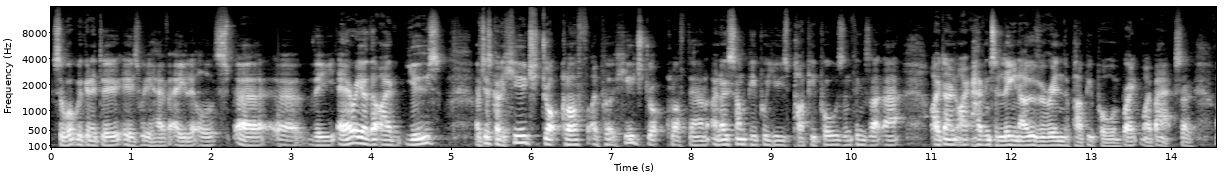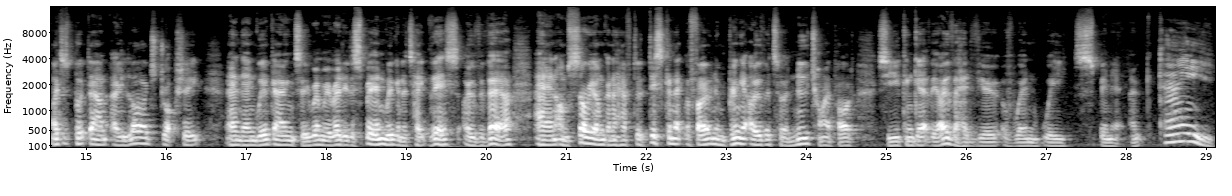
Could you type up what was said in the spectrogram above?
So what we're going to do is we have a little, uh, uh, the area that I use I've just got a huge drop cloth. I put a huge drop cloth down. I know some people use puppy pools and things like that. I don't like having to lean over in the puppy pool and break my back. So I just put down a large drop sheet and then we're going to, when we're ready to spin, we're going to take this over there. And I'm sorry, I'm going to have to disconnect the phone and bring it over to a new tripod so you can get the overhead view of when we spin it. Okay.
